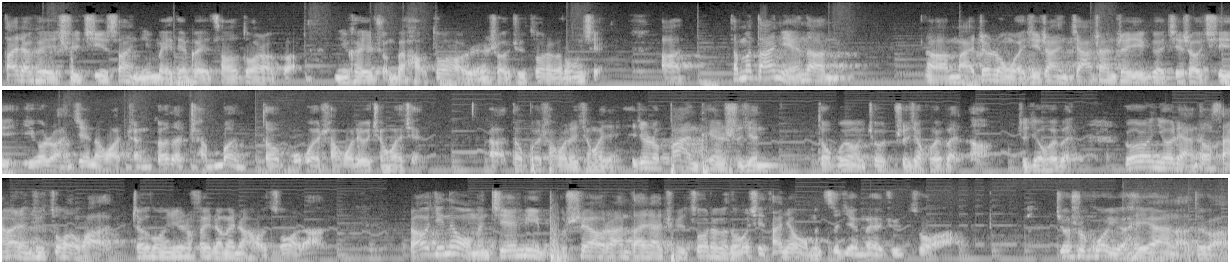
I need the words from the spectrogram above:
大家可以去计算你每天可以操作多少个，你可以准备好多少人手去做这个东西。啊，咱们当年呢，啊，买这种伪基站加上这一个接收器一个软件的话，整个的成本都不会超过六千块钱。啊，都不会超过六千块钱，也就是说半天时间都不用就直接回本啊，直接回本。如果说你有两到三个人去做的话，这个东西是非常非常好做的。然后今天我们揭秘不是要让大家去做这个东西，当年我们自己也没有去做啊，就是过于黑暗了，对吧？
